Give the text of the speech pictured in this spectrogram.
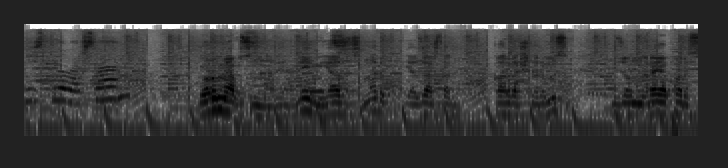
Ne istiyorlarsa Yorum yapsınlar yani değil mi? Yazsınlar, yazarlar kardeşlerimiz biz onlara yaparız.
